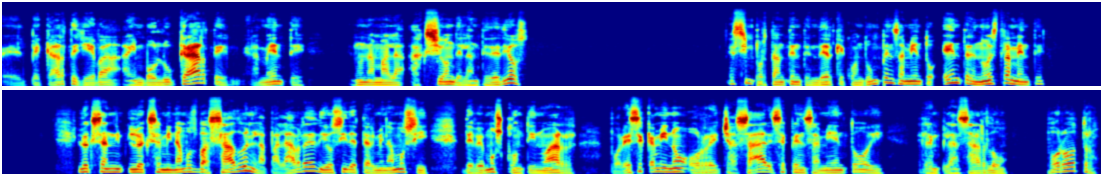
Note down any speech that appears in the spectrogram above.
el pecar te lleva a involucrarte meramente en una mala acción delante de Dios. Es importante entender que cuando un pensamiento entra en nuestra mente, lo, lo, examinamos basado en la palabra de Dios y determinamos si debemos continuar por ese camino o rechazar ese pensamiento y reemplazarlo por otro.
